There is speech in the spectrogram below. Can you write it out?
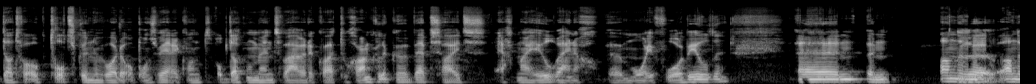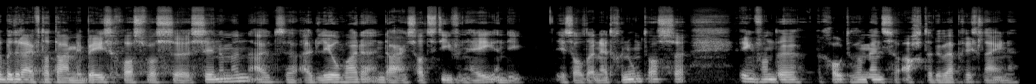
dat we ook trots kunnen worden op ons werk. Want op dat moment waren er qua toegankelijke websites echt maar heel weinig uh, mooie voorbeelden. En een andere, ander bedrijf dat daarmee bezig was, was uh, Cinnamon uit, uit Leeuwarden. En daar zat Steven Hay en die is al daarnet genoemd als uh, een van de grotere mensen achter de webrichtlijnen.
